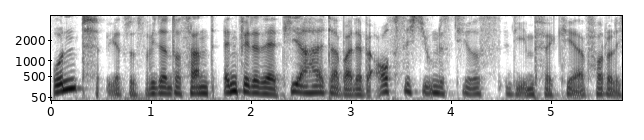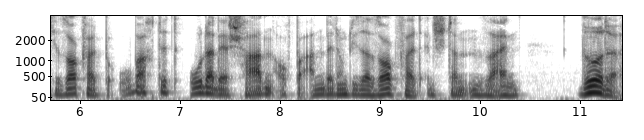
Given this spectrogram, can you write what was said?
Und, jetzt wird es wieder interessant, entweder der Tierhalter bei der Beaufsichtigung des Tieres die im Verkehr erforderliche Sorgfalt beobachtet oder der Schaden auch bei Anwendung dieser Sorgfalt entstanden sein würde.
